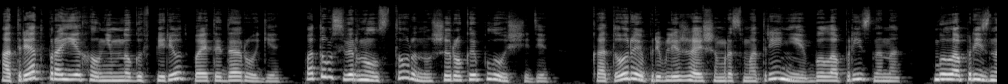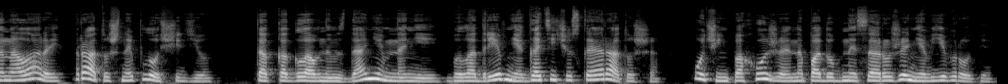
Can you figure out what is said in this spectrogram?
Отряд проехал немного вперед по этой дороге, потом свернул в сторону широкой площади, которая при ближайшем рассмотрении была признана, была признана Ларой ратушной площадью, так как главным зданием на ней была древняя готическая ратуша, очень похожая на подобные сооружения в Европе.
